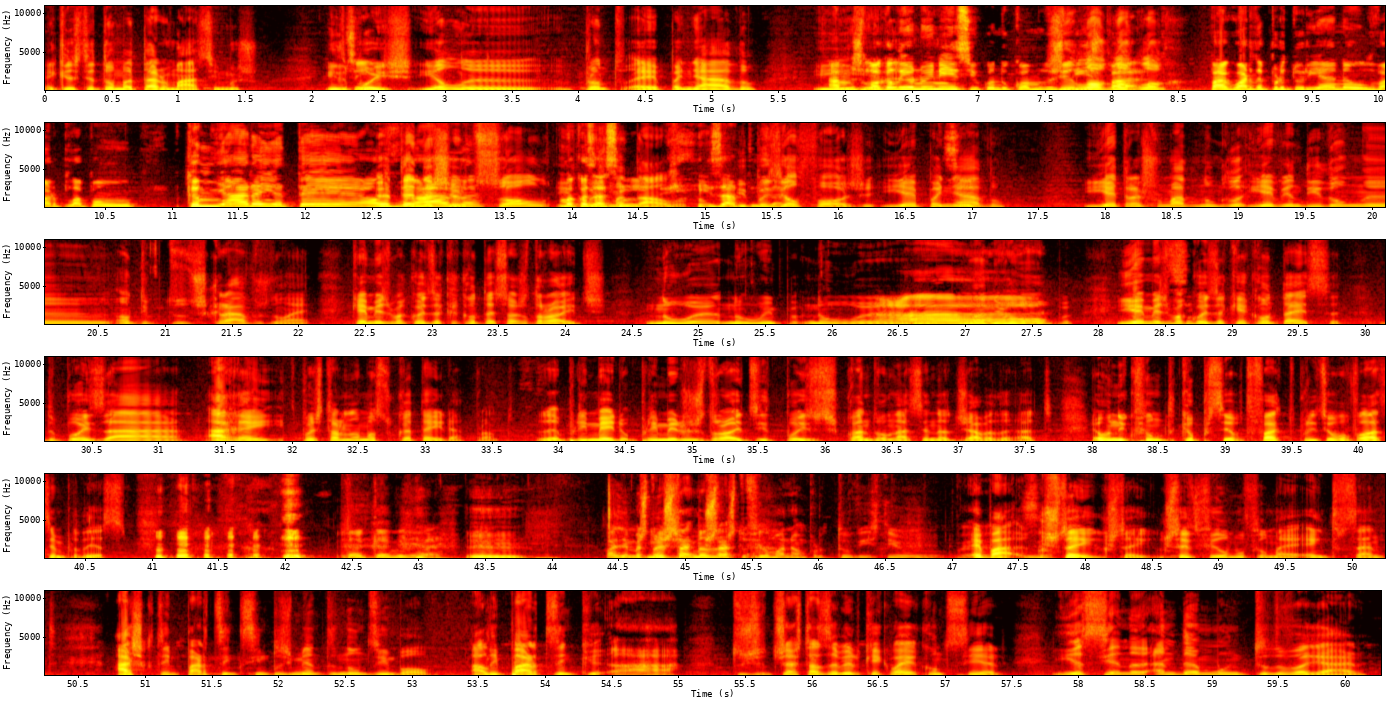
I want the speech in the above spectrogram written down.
em que eles tentam matar o Máximos e depois ele. Pronto, é apanhado. E, Ah, mas logo ali no início, quando o Cómodos Sim, diz logo, para, logo, logo. para a guarda pretoriana o levar para lá para um... Caminharem até a Até nascer do sol Uma e coisa assim. matá-lo. Exato, e depois exato. ele foge e é apanhado e é transformado num, e é vendido a um, eh, a um tipo de escravos, não é? Que é a mesma coisa que acontece aos droids no, eh, no, no, eh, Ah. no New Hope e é a mesma coisa que acontece depois à, à Rei e depois torna uma sucateira. Pronto. Eh, Primeiro, primeiro os droids e depois quando vão à cena de Jabba the Hutt. É o único filme de que eu percebo de facto, por isso eu vou falar sempre desse. Ok, muito bem. Eh, Olha, mas tu Mas- gosta- mas- gostaste do filme ou não? Porque tu viste o. eh, Epá, sim. gostei, gostei. Gostei do filme, o filme é, é interessante. Acho que tem partes em que simplesmente não desenvolve. Há ali partes em que ah, tu, tu já estás a ver o que é que vai acontecer e a cena anda muito devagar,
